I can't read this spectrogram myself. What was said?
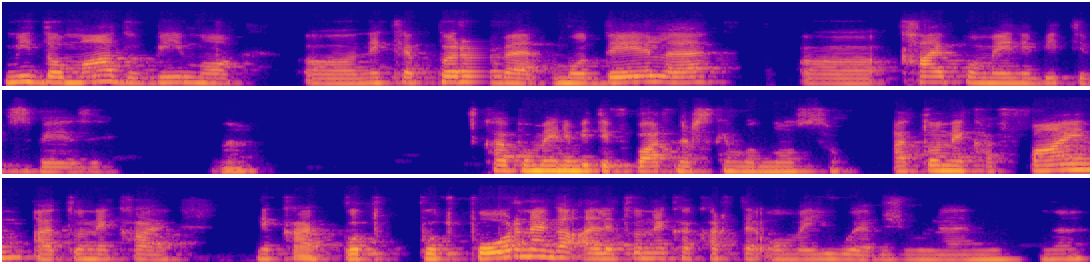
Mi doma dobimo uh, neke prve modele, uh, kaj pomeni biti v zvezi. Ne? Kaj pomeni biti v partnerskem odnosu? Ali je to nekaj fajn, ali je to nekaj, nekaj pod, podpornega, ali je to nekaj, kar te omejuje v življenju. Ne?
